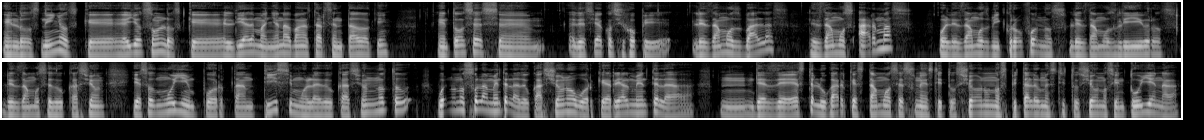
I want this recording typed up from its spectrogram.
en los niños, que ellos son los que el día de mañana van a estar sentados aquí. Entonces, eh, decía Cosijopi, les damos balas, les damos armas o les damos micrófonos, les damos libros, les damos educación. Y eso es muy importantísimo, la educación. No bueno, no solamente la educación, o porque realmente la, mm, desde este lugar que estamos es una institución, un hospital es una institución, nos intuyen a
